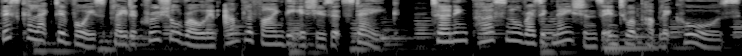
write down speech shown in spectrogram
This collective voice played a crucial role in amplifying the issues at stake, turning personal resignations into a public cause.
